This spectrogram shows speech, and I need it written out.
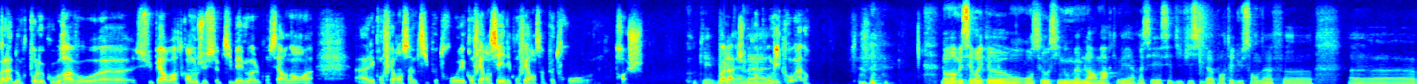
Voilà donc pour le coup bravo euh, super WordCamp. Juste ce petit bémol concernant les conférences un petit peu trop les conférenciers et les conférences un peu trop proches. Okay. voilà bon, je ben... coupe mon micro maintenant Non, non, mais c'est vrai qu'on on se fait aussi nous-mêmes la remarque, mais après c'est difficile d'apporter du sang neuf euh, euh,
